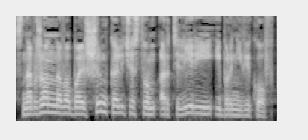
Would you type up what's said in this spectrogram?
снабженного большим количеством артиллерии и броневиков.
